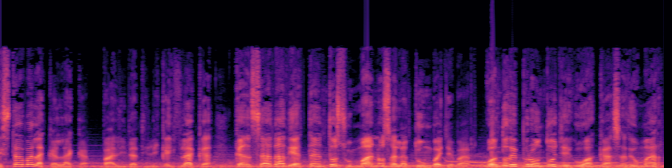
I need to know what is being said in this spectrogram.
Estaba la calaca, pálida, tílica y flaca, cansada de a tantos humanos a la tumba llevar, cuando de pronto llegó a casa de Omar,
